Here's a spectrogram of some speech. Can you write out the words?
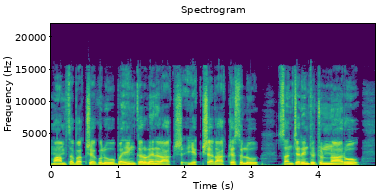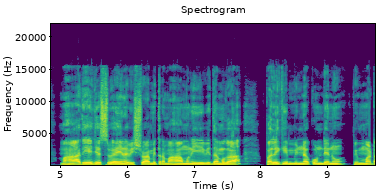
మాంసభక్షకులు భయంకరులైన రాక్ష యక్ష రాక్షసులు సంచరించుచున్నారు. మహా తేజస్వి అయిన విశ్వామిత్ర మహాముని ఈ విధముగా పలికి మిన్నకుండెను. పిమ్మట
